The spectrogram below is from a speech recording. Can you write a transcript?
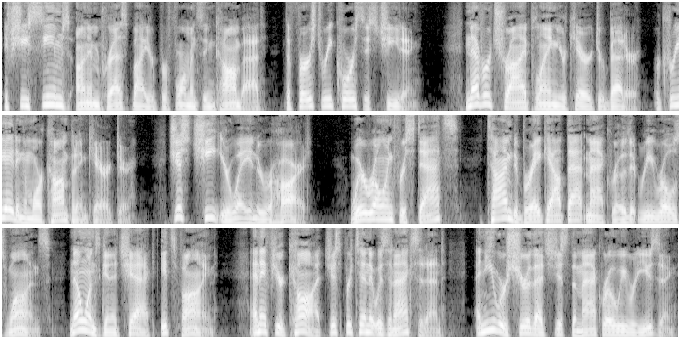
If she seems unimpressed by your performance in combat, the first recourse is cheating. Never try playing your character better or creating a more competent character. Just cheat your way into her heart. We're rolling for stats? Time to break out that macro that re-rolls ones. No one's gonna check, it's fine. And if you're caught, just pretend it was an accident, and you were sure that's just the macro we were using.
